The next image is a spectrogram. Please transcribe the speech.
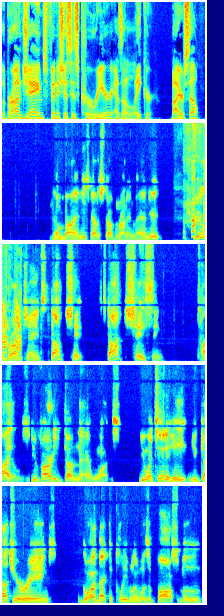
LeBron James finishes his career as a Laker. Buy or sell? I'm buying. He's got to stop running, man. You, you're LeBron James. Stop chase. Stop chasing titles. You've already done that once. You went to the Heat, you got your rings. Going back to Cleveland was a boss move,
